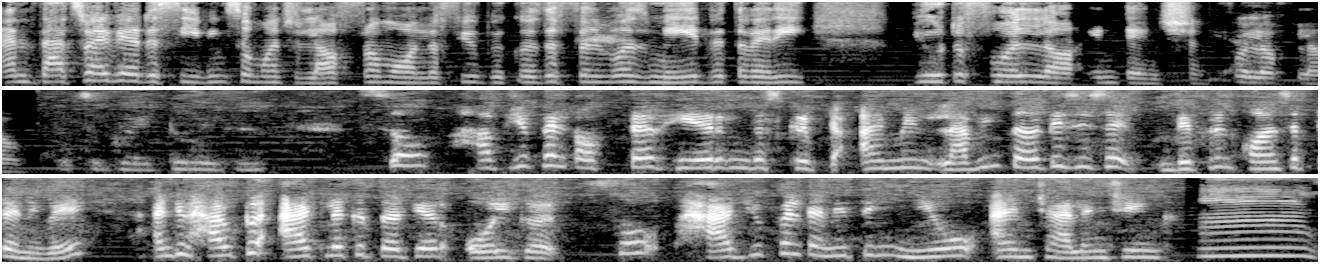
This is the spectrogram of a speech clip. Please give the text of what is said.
and that's why we are receiving so much love from all of you because the film was made with a very beautiful uh, intention full of love It's great to listen. So, have you felt after hearing the script? I mean, loving 30s is a different concept anyway, and you have to act like a 30 year old girl. So, had you felt anything new and challenging? Mm,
